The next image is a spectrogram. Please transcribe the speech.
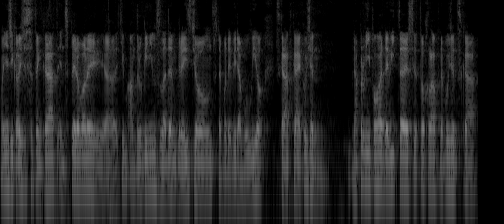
Oni říkali, že se tenkrát inspirovali eh, tím androgenním vzhledem Grace Jones nebo Davida Bowieho. Zkrátka jako, že na první pohled nevíte, jestli je to chlap nebo ženská.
